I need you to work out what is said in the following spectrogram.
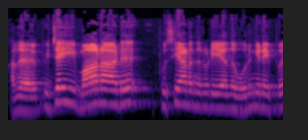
அந்த விஜய் மாநாடு புசியானந்தனுடைய அந்த ஒருங்கிணைப்பு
